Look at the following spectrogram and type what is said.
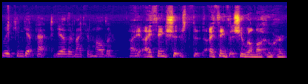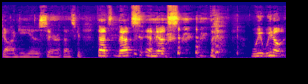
we can get back together and I can hold her. I, I think she, I think that she will know who her Gagi is. Sarah. that's good. That's that's and that's we we don't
